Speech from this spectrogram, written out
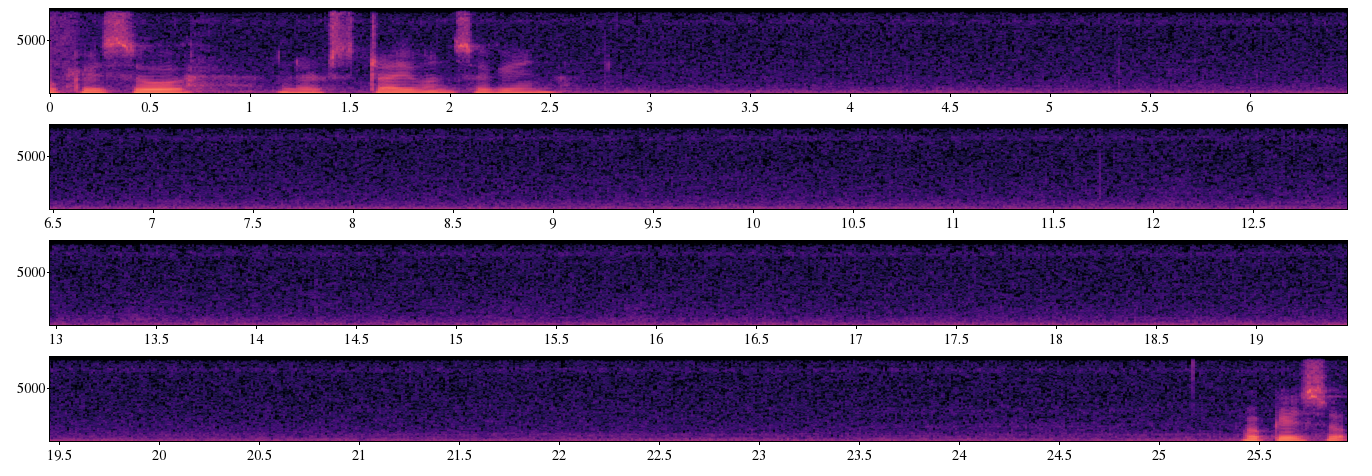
okay so let's try once again okay so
